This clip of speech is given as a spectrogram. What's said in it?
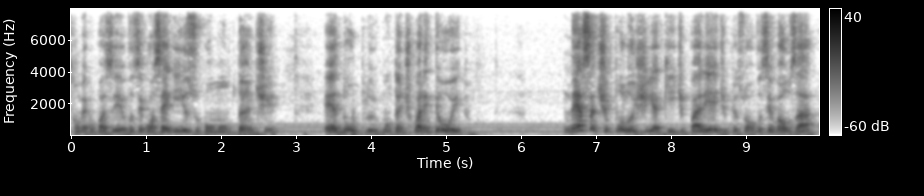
Como é que eu posso dizer? Você consegue isso com montante é, duplo, montante 48. Nessa tipologia aqui de parede, pessoal, você vai usar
